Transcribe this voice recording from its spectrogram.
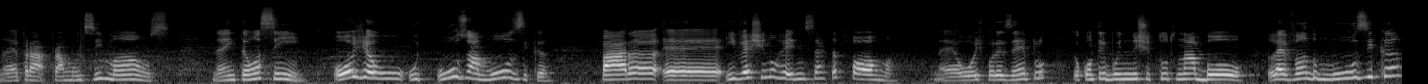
né, para muitos irmãos. Né? Então, assim, hoje eu uso a música para é, investir no reino de certa forma. Né? Hoje, por exemplo, estou contribuindo no Instituto Nabô, levando música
